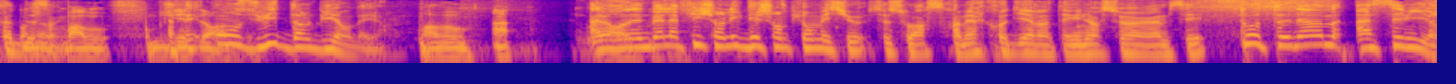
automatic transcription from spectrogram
code de 5. Bravo. Ça fait de le 11-8 dans le bilan d'ailleurs. Bravo. Ah, Alors on a une belle affiche en Ligue des Champions, messieurs. Ce soir, ce sera mercredi à 21h sur RMC. Tottenham AC Milan.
